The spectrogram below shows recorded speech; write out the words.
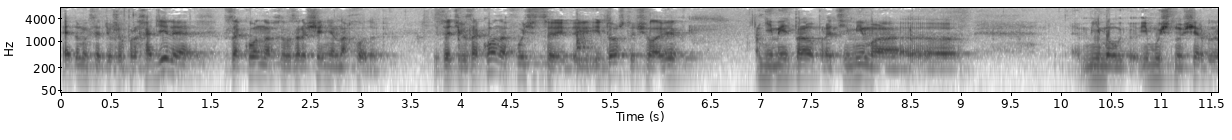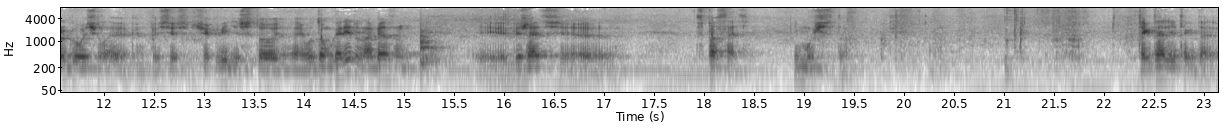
Это мы, кстати, уже проходили в законах возвращения находок. Из этих законов учится и, и, и то, что человек не имеет права пройти мимо, э, мимо имущественного ущерба другого человека. То есть, если человек видит, что не знаю, его дом горит, он обязан э, бежать, э, спасать имущество. Так далее, и так далее.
